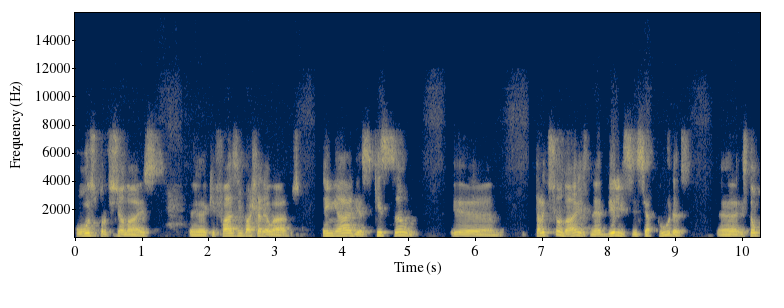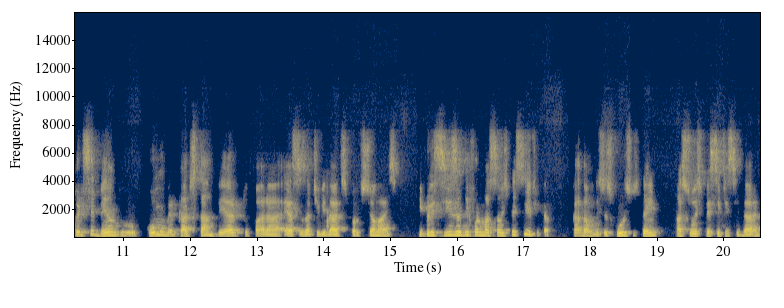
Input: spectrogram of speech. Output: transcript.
os profissionais é, que fazem bacharelados em áreas que são é, tradicionais, né, de licenciaturas, é, estão percebendo como o mercado está aberto para essas atividades profissionais e precisa de formação específica. Cada um desses cursos tem a sua especificidade,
